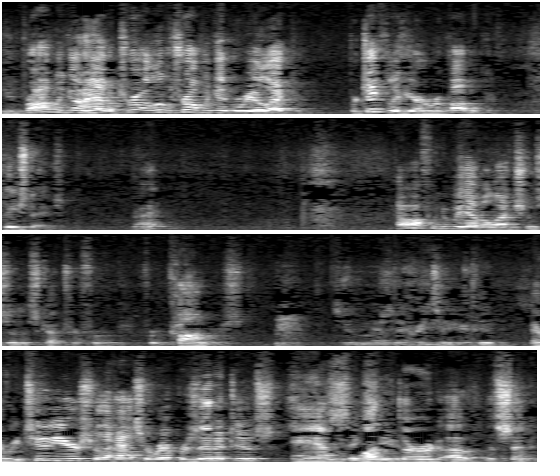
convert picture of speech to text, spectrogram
You're probably gonna have a tr- a little trouble getting reelected, particularly if you're a Republican these days, right? How often do we have elections in this country for, for Congress? Every two years. Every two years for the House of Representatives and Six one-third of the Senate.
